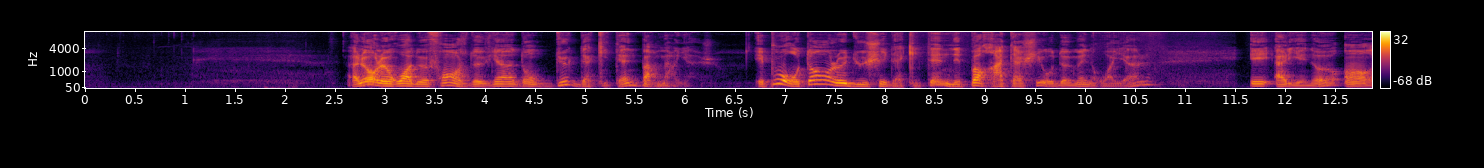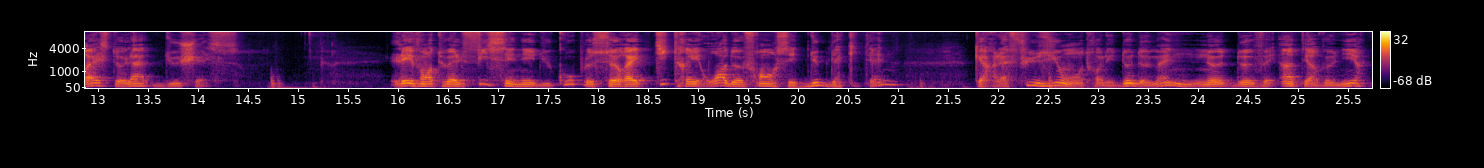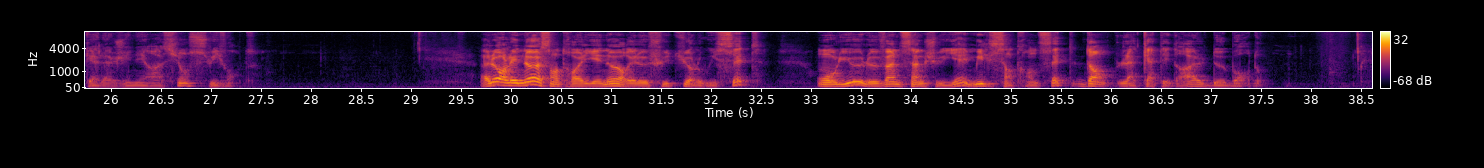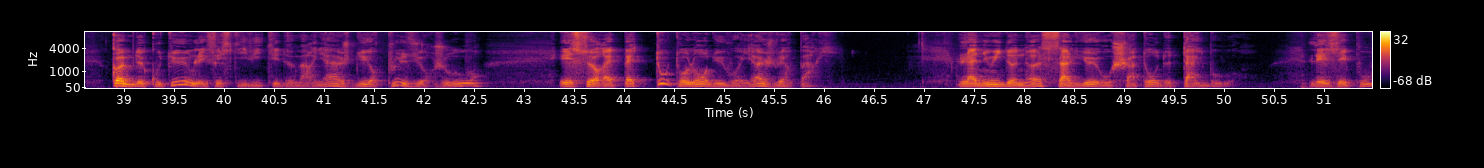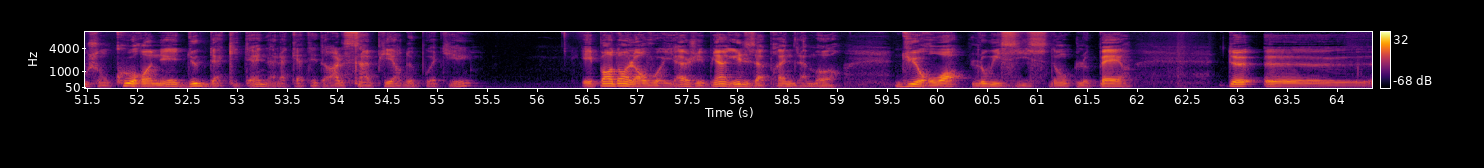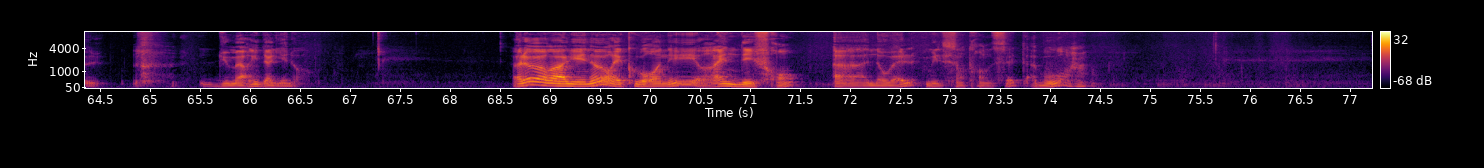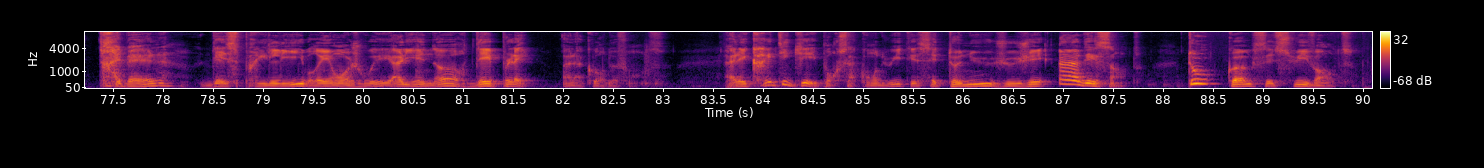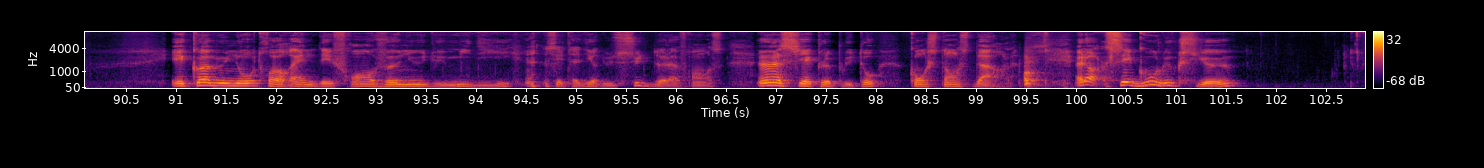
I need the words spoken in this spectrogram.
Alors le roi de France devient donc duc d'Aquitaine par mariage. Et pour autant, le duché d'Aquitaine n'est pas rattaché au domaine royal, et Aliénor en reste la duchesse. L'éventuel fils aîné du couple serait titré roi de France et duc d'Aquitaine, car la fusion entre les deux domaines ne devait intervenir qu'à la génération suivante. Alors les noces entre Aliénor et le futur Louis VII ont lieu le 25 juillet 1137 dans la cathédrale de Bordeaux. Comme de coutume, les festivités de mariage durent plusieurs jours et se répètent tout au long du voyage vers Paris. La nuit de noces a lieu au château de Taillebourg. Les époux sont couronnés ducs d'Aquitaine à la cathédrale Saint-Pierre de Poitiers. Et pendant leur voyage, eh bien, ils apprennent la mort du roi Louis VI, donc le père euh, du mari d'Aliénor. Alors Aliénor est couronnée reine des Francs à Noël 1137 à Bourges. Très belle, d'esprit libre et enjoué, Aliénor déplaît à la cour de France. Elle est critiquée pour sa conduite et ses tenues jugées indécentes, tout comme ses suivantes et comme une autre reine des Francs venue du Midi, c'est-à-dire du sud de la France, un siècle plus tôt, Constance d'Arles. Alors, ces goûts luxueux,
